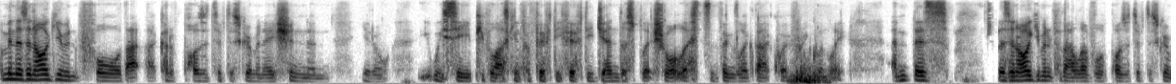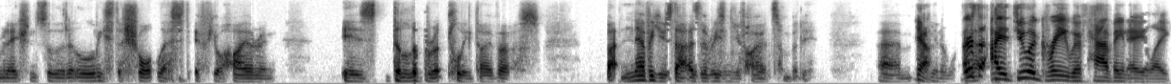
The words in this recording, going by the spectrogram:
I mean, there's an argument for that, that kind of positive discrimination. And, you know, we see people asking for 50 50 gender split shortlists and things like that quite frequently. And there's there's an argument for that level of positive discrimination so that at least a shortlist, if you're hiring, is deliberately diverse. But never use that as the reason you've hired somebody. Um, yeah, you know, There's, I do agree with having a like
